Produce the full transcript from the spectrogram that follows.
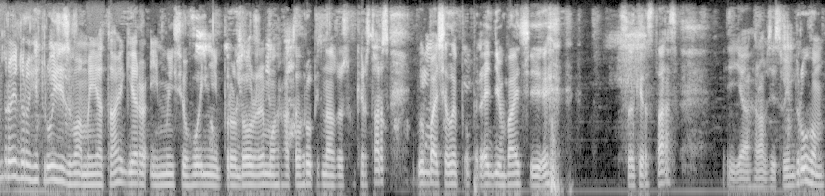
Дорогі дорогі друзі, з вами я Тайгер, і ми сьогодні продовжуємо грати в групі під назвою Soccer Stars. Ви бачили попередні матчі Soccer Stars. Я грав зі своїм другом.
